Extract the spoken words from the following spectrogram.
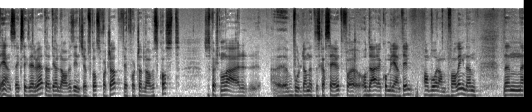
Det eneste XXL vet, er at de har lavest innkjøpskost fortsatt. De har fortsatt lavest kost. Så spørsmålet er uh, hvordan dette skal se ut. Og der kommer igjen til av vår anbefaling. Den, den, uh,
